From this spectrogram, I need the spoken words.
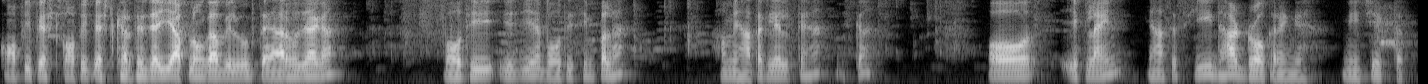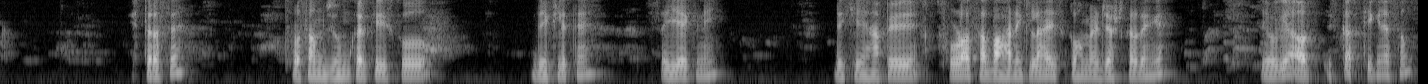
कॉपी पेस्ट कॉपी पेस्ट करते जाइए, आप लोगों का बिल बुक तैयार हो जाएगा। बहुत ही इजी है, बहुत ही सिंपल है। हम यहाँ तक ले लेते हैं इसका। और एक लाइन यहाँ से सीधा ड्रॉ करेंगे, नीचे एक तक। इस तरह से। थोड़ा सा हम जूम करके इसको देख लेते हैं। सही है कि नहीं? देखिए, यहाँ पे थोड़ा सा बाहर निकला है, इसको हम एडजस्ट कर देंगे। ये हो गया। और इसका थिकनेस हम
